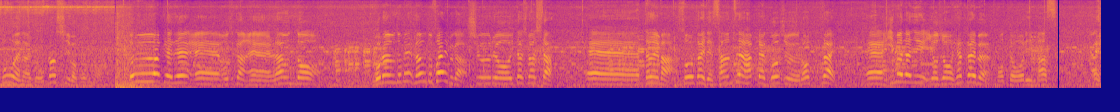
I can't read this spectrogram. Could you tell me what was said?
そうやないとおかしいわこんなん。というわけで、えー、お時間、えー、ラウンド。5ラウンド目？ラウンド5が終了いたしました。えー、ただいま総回転3856回いま、えー、だに余剰100回分持っております、えー、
